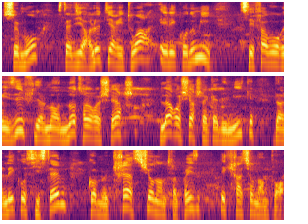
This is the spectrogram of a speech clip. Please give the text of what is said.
ce mot, c'est-à-dire le territoire et l'économie. C'est favoriser finalement notre recherche, la recherche académique dans l'écosystème comme création d'entreprises et création d'emplois.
